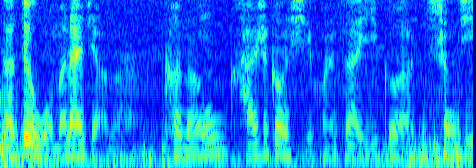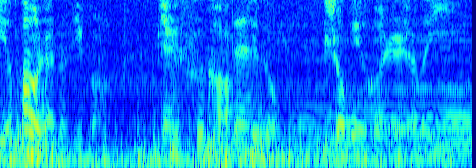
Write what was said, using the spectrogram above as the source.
那对我们来讲呢，可能还是更喜欢在一个生机盎然的地方去思考这种生命和人生的意义。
